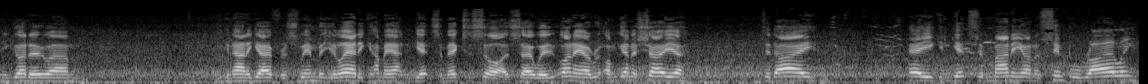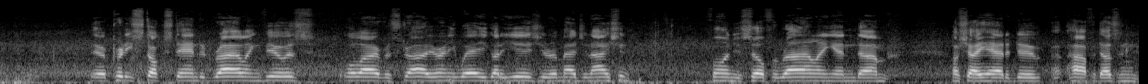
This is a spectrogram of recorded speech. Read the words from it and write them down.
You've got to um, you can only go for a swim but you're allowed to come out and get some exercise. So we're on our I'm going to show you today how you can get some money on a simple railing. They're a pretty stock standard railing viewers all over Australia anywhere. You've got to use your imagination. Find yourself a railing and um, I'll show you how to do half a dozen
